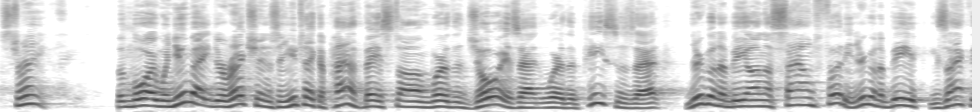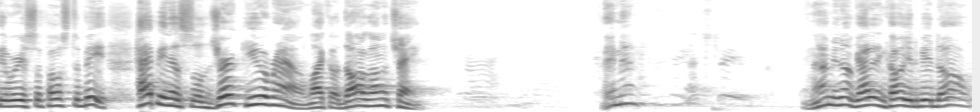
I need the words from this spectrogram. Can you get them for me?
strength. But boy, when you make directions and you take a path based on where the joy is at and where the peace is at, you're going to be on a sound footing. You're going to be exactly where you're supposed to be. Happiness will jerk you around like a dog on a chain. Amen. That's true. How many know God didn't call you to be a dog?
